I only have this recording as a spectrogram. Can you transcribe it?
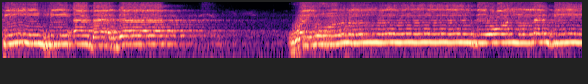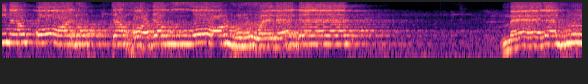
فيه أبدا. وينذر الذين قالوا اتخذ الله ولدا. ما لهم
